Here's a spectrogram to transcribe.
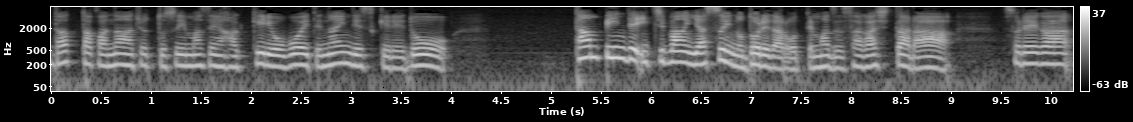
だったかな？ちょっとすいません。はっきり覚えてないんですけれど。単品で一番安いのどれだろうってまず探したらそれが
